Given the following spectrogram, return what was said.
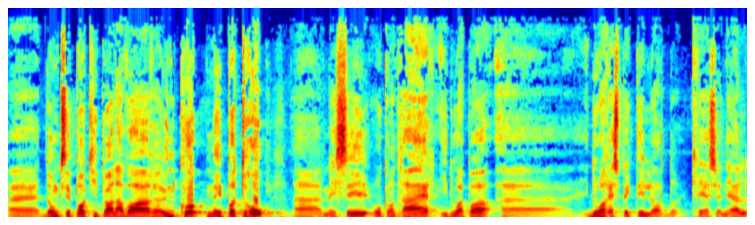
Euh, donc, c'est pas qu'il peut en avoir une coupe, mais pas trop. Euh, mais c'est au contraire, il doit pas, euh, il doit respecter l'ordre créationnel.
